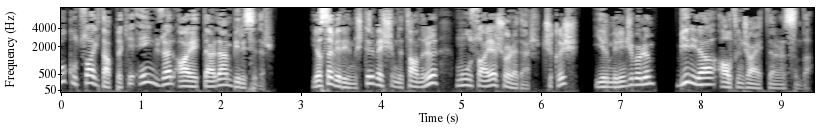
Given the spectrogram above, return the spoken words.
Bu kutsal kitaptaki en güzel ayetlerden birisidir. Yasa verilmiştir ve şimdi Tanrı Musa'ya şöyle der. Çıkış 21. bölüm 1 ila 6. ayetler arasında.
